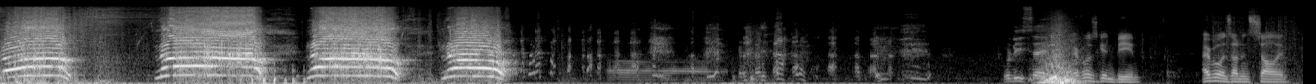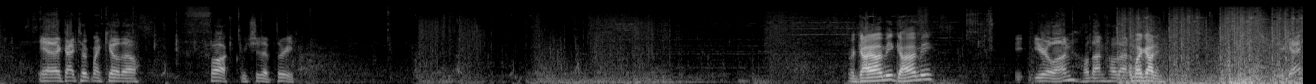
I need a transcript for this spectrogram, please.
No! No! No! No! What do you say? Everyone's getting beamed. Everyone's uninstalling. Yeah, that guy took my kill though. Fuck, we should have three. A guy on me, guy on me. Y- You're alone. Hold on, hold on. Oh my god. Okay?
